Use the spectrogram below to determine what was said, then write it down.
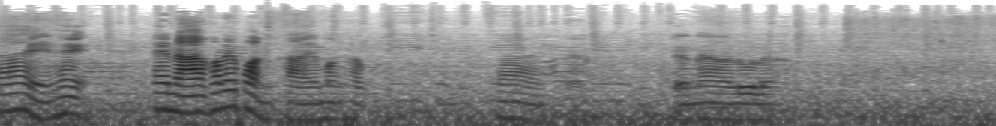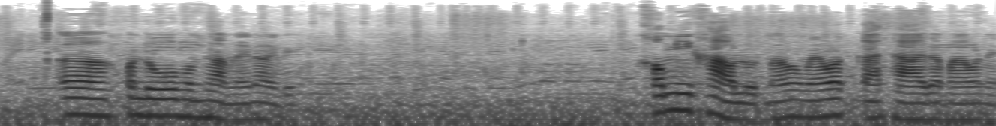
ใช่ให้ให้น้าเขาได้ผ่อนคลายมั้งครับ ใช่เดือนหน้ารู้แล้ว เออ คนดูผมถามหน่อยหน่อยดิเขามีข่าวหลุดมาบ้างไหมว่ากาชาจะมาวันไหน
